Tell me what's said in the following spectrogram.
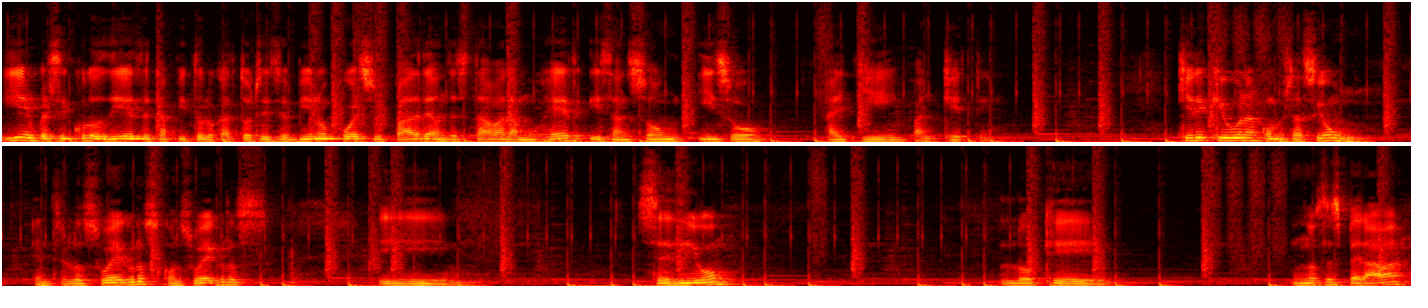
Y el versículo 10 del capítulo 14 dice, vino pues su padre a donde estaba la mujer y Sansón hizo allí banquete. Quiere que hubo una conversación entre los suegros, con suegros, y se dio lo que no se esperaba,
